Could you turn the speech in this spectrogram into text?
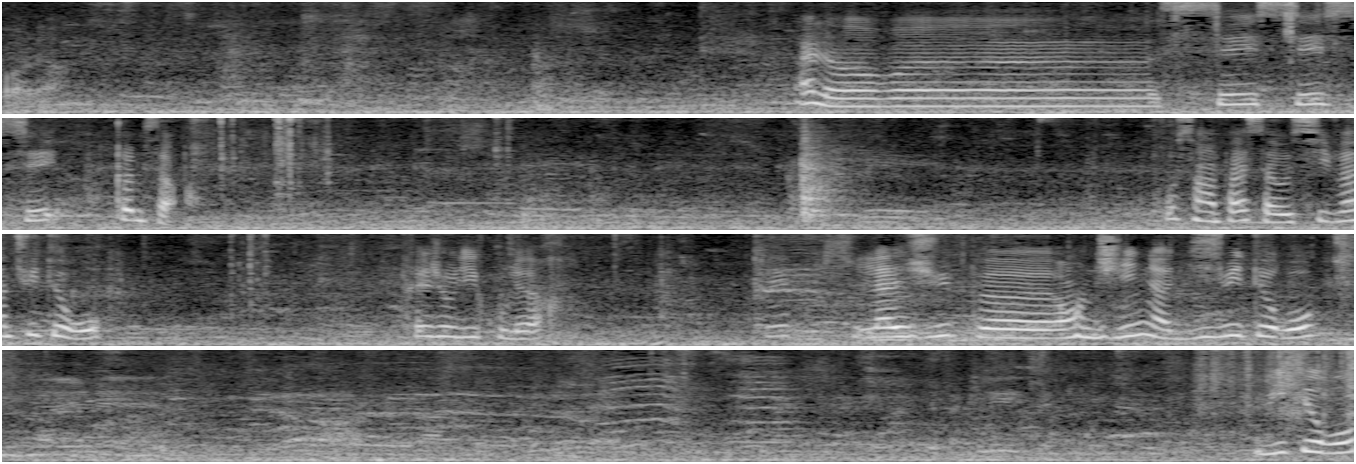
Voilà. Alors, euh, c'est comme ça. Trop sympa, ça aussi, 28 euros. Très jolie couleur. La jupe euh, en jean, 18 euros. « 8 euros.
